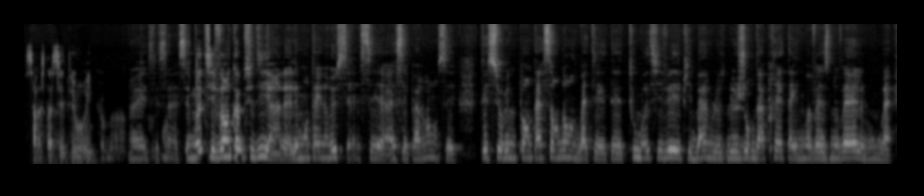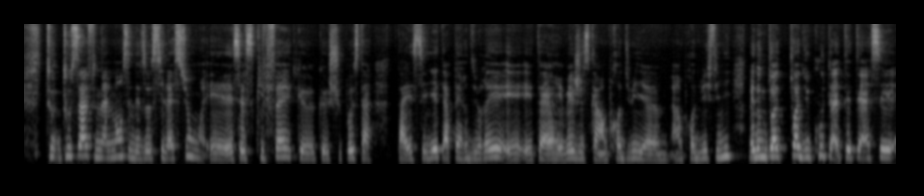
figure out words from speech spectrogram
ça reste assez théorique. comme. Euh, oui, c'est ça. C'est motivant, comme tu dis. Hein, les montagnes russes, c'est assez, assez parlant. Tu es sur une pente ascendante, bah, tu es, tout motivé, et puis bam, le, jour d'après, tu as une mauvaise nouvelle. Bon, bah, tout, tout, ça, finalement, c'est des oscillations. Et c'est ce qui fait que, que je suppose, tu as, as, essayé, tu as perduré et tu es arrivé jusqu'à un, produit euh, un produit fini. Mais donc, toi, toi du coup, tu étais assez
